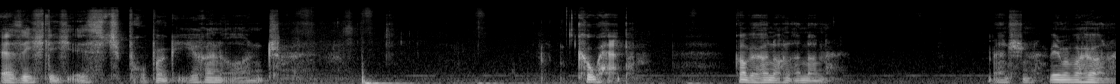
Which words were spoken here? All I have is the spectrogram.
ersichtlich ist, propagieren und Cohab. Komm, wir hören noch einen anderen. Menschen, wen wollen wir hören?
